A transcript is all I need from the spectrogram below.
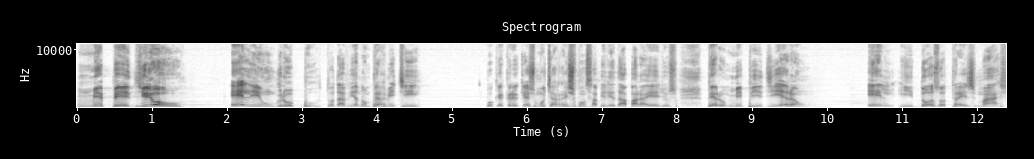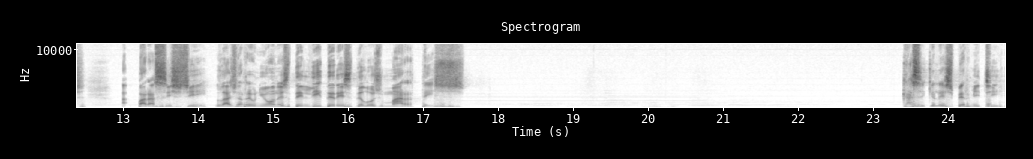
me pediu ele um grupo. Todavia não permiti. Porque creio que é muita responsabilidade para eles. Pero me pediram ele e dois ou três mais para assistir as reuniões de líderes de los martes. Casi que les permiti,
